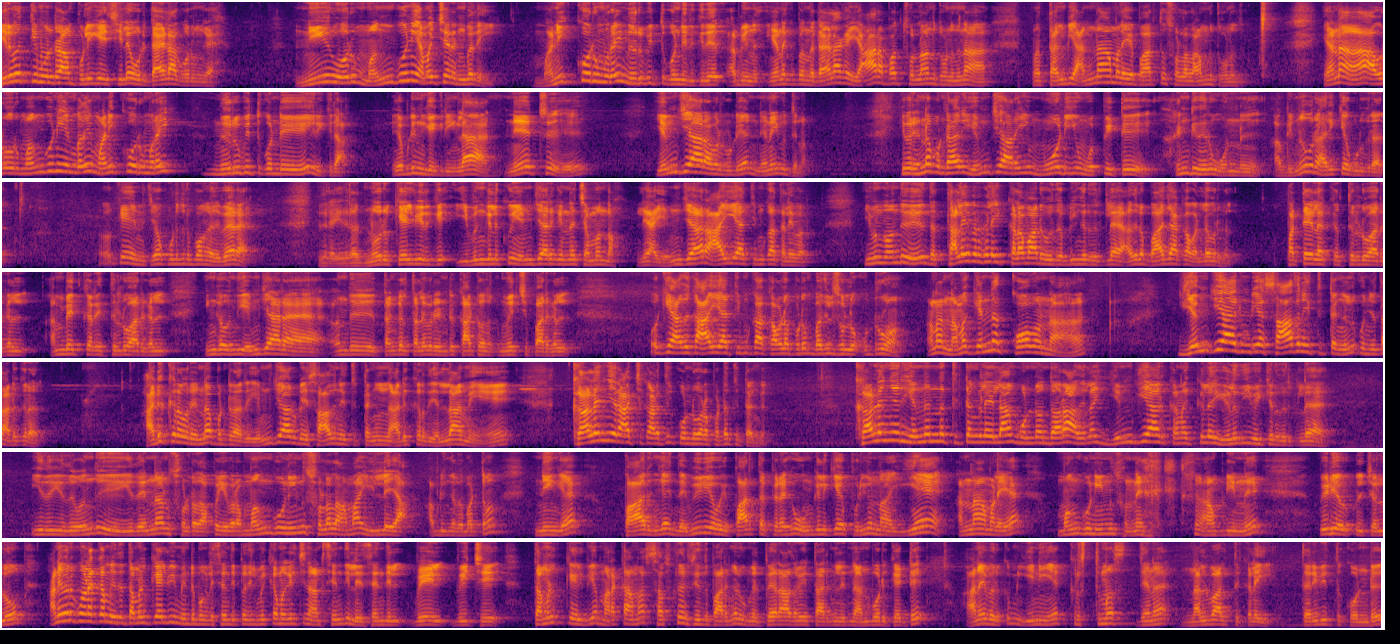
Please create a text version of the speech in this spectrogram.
இருபத்தி மூன்றாம் புலிகேசியில் ஒரு டயலாக் வருங்க. நீர் ஒரு மங்குனி அமைச்சர் என்பதை மணிக்கொரு முறை நிரூபித்து கொண்டிருக்கிறீர் அப்படின்னு. எனக்கு இப்போ இந்த டயலாகை யாரை பார்த்து சொல்லலாம்னு தோணுதுன்னா நம்ம தம்பி அண்ணாமலையை பார்த்து சொல்லலாம்னு தோணுது. ஏன்னா அவர் ஒரு மங்குனி என்பதை மணிக்கு ஒரு முறை நிரூபித்து கொண்டே இருக்கிறார். எப்படின்னு கேட்குறீங்களா நேற்று எம்ஜிஆர் அவர்களுடைய நினைவு தினம். இவர் என்ன பண்ணுறாரு எம்ஜிஆரையும் மோடியும் ஒப்பிட்டு ரெண்டு பேரும் ஒன்று அப்படின்னு ஒரு அறிக்கை கொடுக்குறாரு. ஓகே நிச்சயம் கொடுத்துட்டு போங்க அது வேறு. இதில் இதில் இன்னொரு கேள்வி இருக்குது இவங்களுக்கும் எம்ஜிஆருக்கு என்ன சம்மந்தம் இல்லையா? எம்ஜிஆர் அஇஅதிமுக தலைவர். இவங்க வந்து இந்த தலைவர்களை களவாடுவது அப்படிங்கிறது இருக்குல்ல அதில் பாஜக வல்லவர்கள். பட்டேலை க- திருடுவார்கள் அம்பேத்கரை திருடுவார்கள். இங்கே வந்து எம்ஜிஆரை வந்து தங்கள் தலைவர் என்று காட்டுவதற்கு முயற்சிப்பார்கள். ஓகே அதுக்கு அஇஅதிமுக கவலைப்படும் பதில் சொல்லும் விட்டுருவோம். ஆனால் நமக்கு என்ன கோவம்னா எம்ஜிஆரினுடைய சாதனை திட்டங்கள் தான் அடுக்கிறார். அடுக்கிறவர் என்ன பண்ணுறாரு எம்ஜிஆருடைய சாதனை திட்டங்கள்னு அடுக்கிறது எல்லாமே கலைஞர் ஆட்சி காலத்தில் கொண்டு வரப்பட்ட திட்டங்கள். கலைஞர் என்னென்ன திட்டங்களை எல்லாம் கொண்டு வந்தாரோ அதெல்லாம் எம்ஜிஆர் கணக்கில் எழுதி வைக்கிறது இருக்குல்ல. இது இது வந்து இது என்னன்னு சொல்கிறது அப்போ இவரை மங்குனின்னு சொல்லலாமா? இல்லையா? அப்படிங்கிறத மட்டும் நீங்கள் பாருங்கள் இந்த வீடியோவை பார்த்த பிறகு உங்களுக்கே புரியும். நான் ஏன் அண்ணாமலையை மங்குனின்னு சொன்னேன் அப்படின்னு வீடியோவுக்குள் செல்வோம். அனைவருக்கும் வணக்கம். இது தமிழ் கேள்வி. மீண்டும் உங்களை சந்திப்பதில் மிக்க மகிழ்ச்சி. நான் செந்தில். செந்தில் வேல் வீச்சு. தமிழ் கேள்வியை மறக்காமல் சப்ஸ்கிரைப் செய்து பாருங்கள். உங்கள் பேராதரவை தாருங்கள் என்று அன்போடு கேட்டு அனைவருக்கும் இனிய கிறிஸ்துமஸ் தின நல்வாழ்த்துக்களை தெரிவித்து கொண்டு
